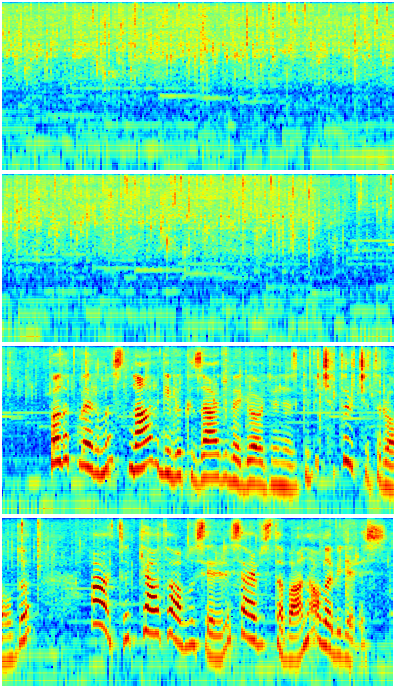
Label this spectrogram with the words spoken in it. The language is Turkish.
Balıklarımız nar gibi kızardı ve gördüğünüz gibi çıtır çıtır oldu. Artık kağıt havlu serili servis tabağına alabiliriz.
